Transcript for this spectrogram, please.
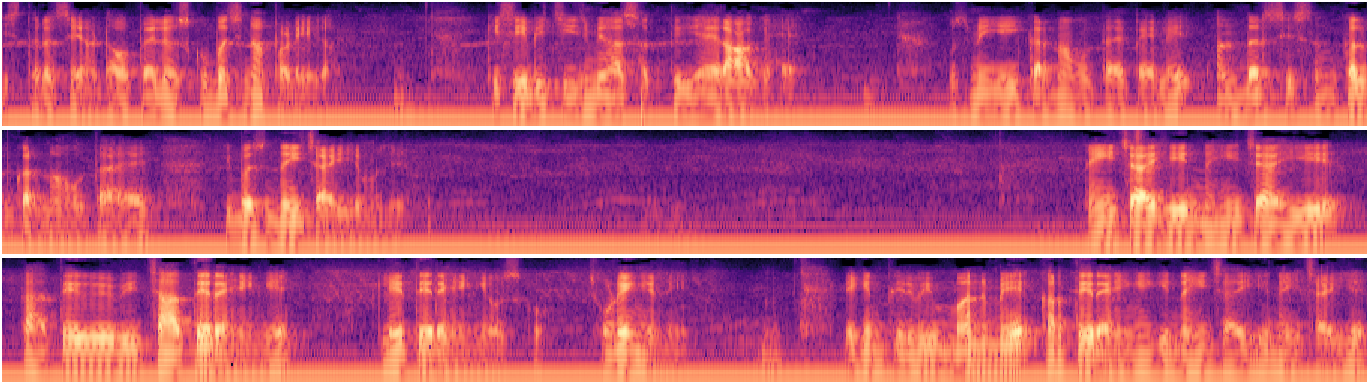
इस तरह से हटाओ, पहले उसको बचना पड़ेगा। किसी भी चीज़ में आसक्ति है, राग है। उसमें यही करना होता है पहले अंदर से संकल्प करना होता है कि बस नहीं चाहिए मुझे। नहीं चाहिए नहीं चाहिए कहते हुए भी चाहते रहेंगे लेते रहेंगे उसको छोड़ेंगे नहीं। लेकिन फिर भी मन में करते रहेंगे कि नहीं चाहिए नहीं चाहिए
